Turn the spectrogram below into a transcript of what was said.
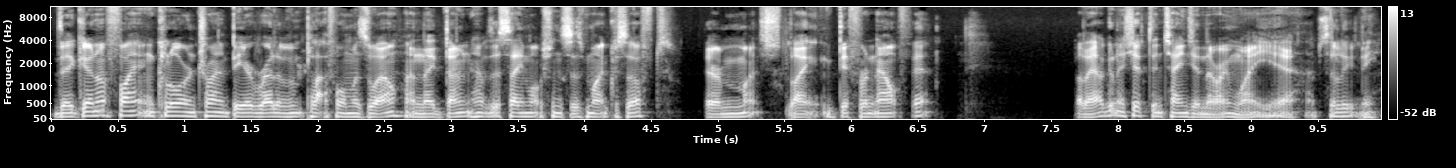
they're going to fight and claw and try and be a relevant platform as well. And they don't have the same options as Microsoft. They're a much like different outfit, but they are going to shift and change in their own way. Yeah, absolutely.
